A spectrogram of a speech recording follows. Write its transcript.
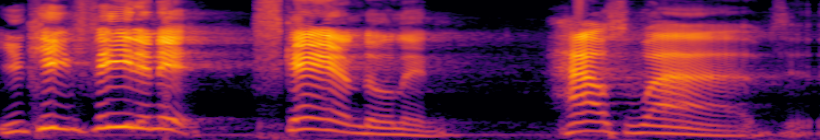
You keep feeding it scandal and housewives and,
